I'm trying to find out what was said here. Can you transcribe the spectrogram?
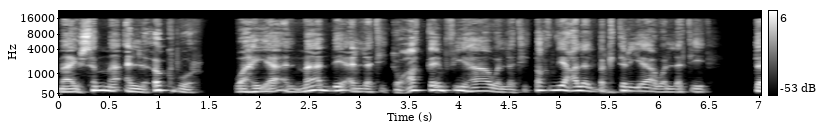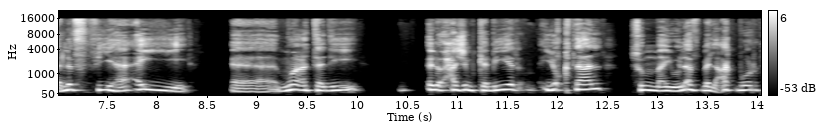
ما يسمى العكبر وهي المادة التي تعقم فيها والتي تقضي على البكتيريا والتي تلف فيها أي آه، معتدي له حجم كبير يقتل ثم يلف بالعكبر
